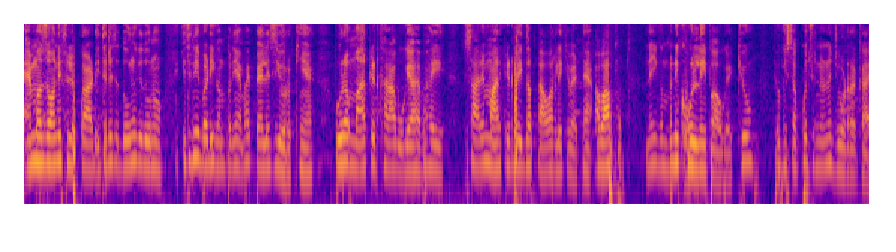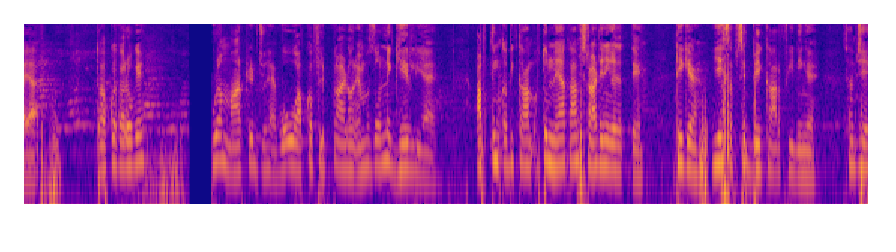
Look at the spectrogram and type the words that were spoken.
अमेजोन ही फ्लिपकार्ट इतने से दोनों के दोनों इतनी बड़ी कंपनियाँ भाई पहले से ही हो रखी हैं। पूरा मार्केट ख़राब हो गया है भाई। सारे मार्केट पर एकदम पावर लेके बैठे हैं। अब आप नई कंपनी खोल नहीं पाओगे। क्यों? क्योंकि सब कुछ उन्होंने जोड़ रखा है यार। तो आप क्या करोगे? पूरा मार्केट जो है वो आपका फ्लिपकार्ट और अमेजोन ने घेर लिया है। अब तुम कभी काम, अब तुम नया काम स्टार्ट ही नहीं कर सकते। ठीक है? ये सबसे बेकार फीलिंग है। समझे?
